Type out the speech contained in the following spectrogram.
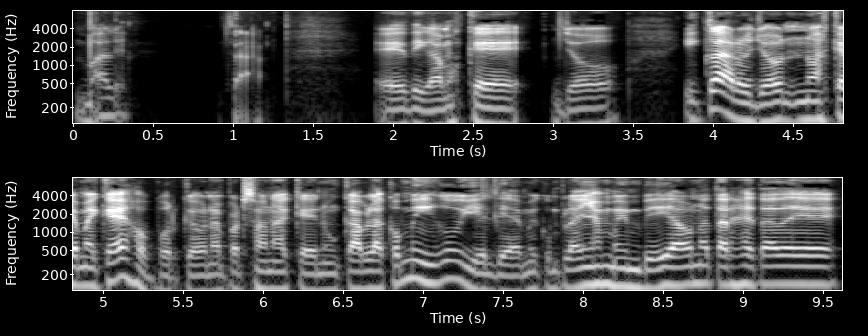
vale. O sea, eh, digamos que yo... Y claro, yo no es que me quejo, porque una persona que nunca habla conmigo y el día de mi cumpleaños me envía una tarjeta de,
